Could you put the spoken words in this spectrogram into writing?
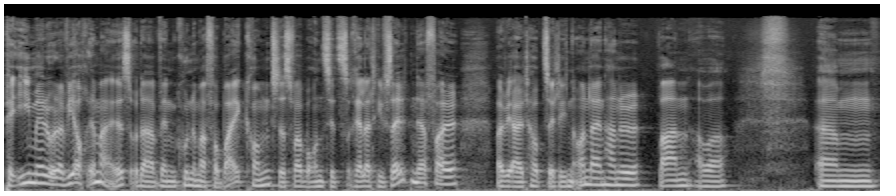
per E-Mail oder wie auch immer ist, oder wenn ein Kunde mal vorbeikommt, das war bei uns jetzt relativ selten der Fall, weil wir halt hauptsächlich ein Onlinehandel waren, aber ähm,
